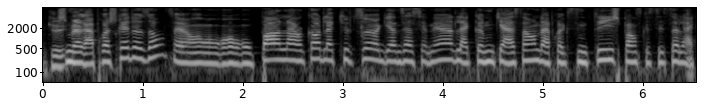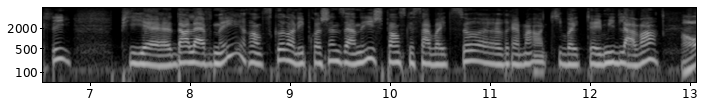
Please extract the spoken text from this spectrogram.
OK. Je me rapprocherais d'eux autres. On, on parle encore de la culture organisationnelle, de la communication, de la proximité. Je pense que c'est ça la clé. Puis euh, dans l'avenir, en tout cas dans les prochaines années, je pense que ça va être ça euh, vraiment qui va être mis de l'avant. Ah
